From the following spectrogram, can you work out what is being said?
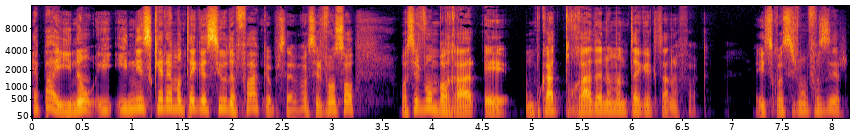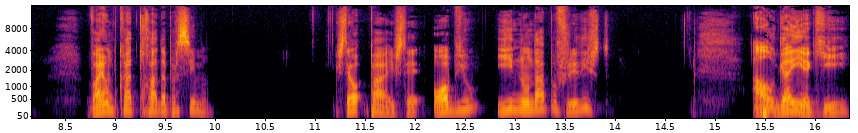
Epá, e, não, e, e nem sequer a manteiga saiu da faca, percebem? Vocês vão só. Vocês vão barrar é um bocado de torrada na manteiga que está na faca. É isso que vocês vão fazer. Vai um bocado de torrada para cima. Isto é, pá, isto é óbvio e não dá para fugir disto. Alguém aqui,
